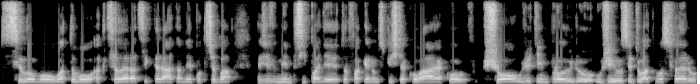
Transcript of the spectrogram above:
silovou vatovou akceleraci, která tam je potřeba. Takže v mém případě je to fakt jenom spíš taková jako show, že tím projdu, užiju si tu atmosféru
